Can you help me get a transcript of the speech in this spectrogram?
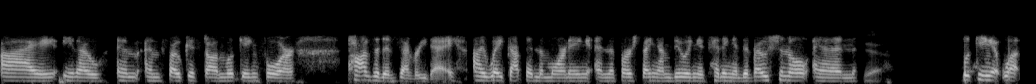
i you know am, am focused on looking for positives every day i wake up in the morning and the first thing i'm doing is hitting a devotional and yeah. Looking at what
